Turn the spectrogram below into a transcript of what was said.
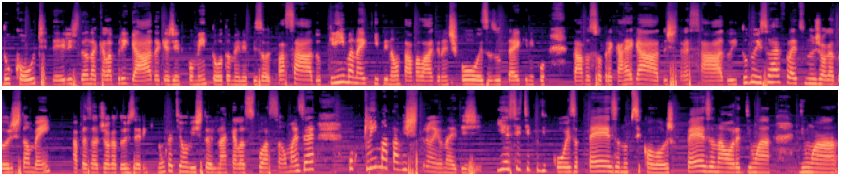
do coach deles dando aquela brigada que a gente comentou também no episódio passado. O clima na equipe não estava lá grandes coisas, o técnico estava sobrecarregado, estressado e tudo isso reflete nos jogadores também. Apesar de jogadores dizerem que nunca tinham visto ele naquela situação, mas é o clima estava estranho na EDG. E esse tipo de coisa pesa no psicológico, pesa na hora de uma, de uma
